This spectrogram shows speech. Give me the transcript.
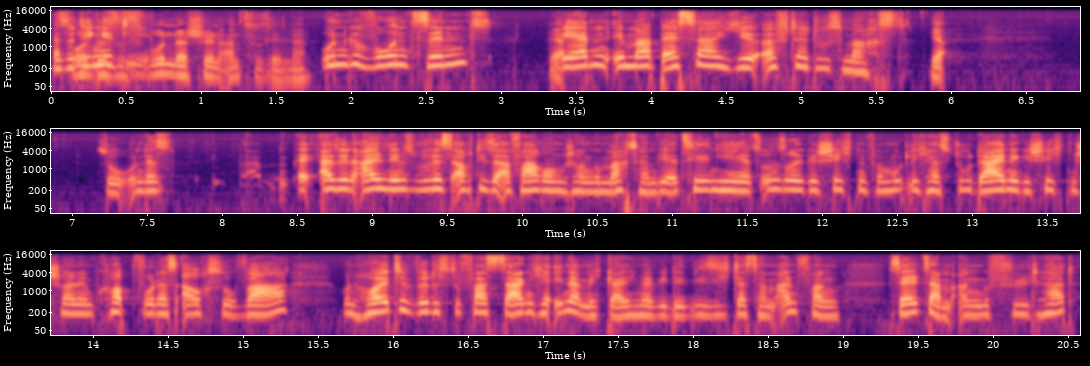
Also und Dinge, die wunderschön anzusehen dann. ungewohnt sind, Ja. werden immer besser, je öfter du es machst. Ja. So, und das, also in allen Lebens, wo wir es auch diese Erfahrungen schon gemacht haben. Wir erzählen hier jetzt unsere Geschichten. Vermutlich hast du deine Geschichten schon im Kopf, wo das auch so war. Und heute würdest du fast sagen, ich erinnere mich gar nicht mehr, wie, wie sich das am Anfang seltsam angefühlt hat.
